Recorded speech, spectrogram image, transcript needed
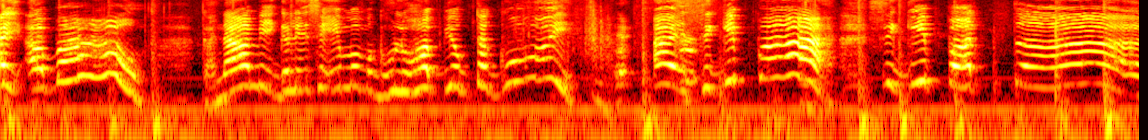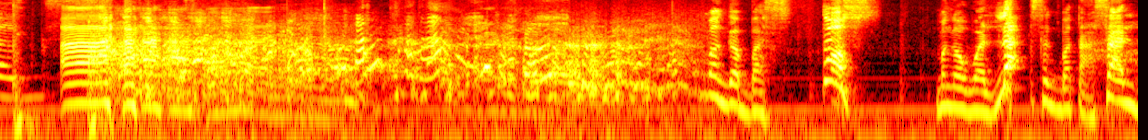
Ay, abaw! Kanami, gali sa imo maghuluhap yung tagoy. Ay, sige pa! Sige pa, Tags! mga bastos! Mga wala sa batasan.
